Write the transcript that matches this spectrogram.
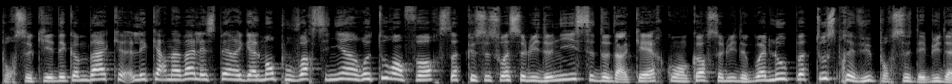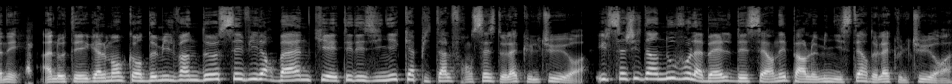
Pour ce qui est des comebacks, les carnavals espèrent également pouvoir signer un retour en force, que ce soit celui de Nice, de Dunkerque ou encore celui de Guadeloupe, tous prévus pour ce début d'année. À noter également qu'en 2022, c'est Qui a été désignée capitale française de la culture. Il s'agit d'un nouveau label décerné par le ministère de la Culture.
